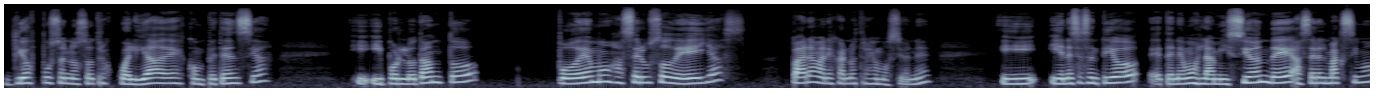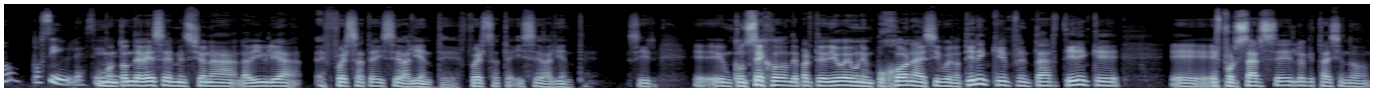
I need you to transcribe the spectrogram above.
Dios puso en nosotros cualidades, competencias, y, por lo tanto podemos hacer uso de ellas para manejar nuestras emociones. Y, en ese sentido eh, tenemos la misión de hacer el máximo posible. Un montón de veces menciona la Biblia, esfuérzate y sé valiente, esfuérzate y sé valiente. Es decir, eh, un consejo de parte de Dios es un empujón a decir, bueno, tienen que enfrentar, tienen que eh, esforzarse, lo que está diciendo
